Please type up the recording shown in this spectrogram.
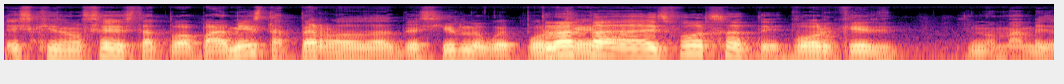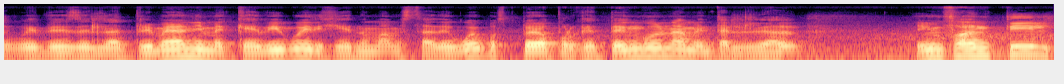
Es que no sé, está, para mí está perro decirlo, güey. Porque, Trata, esfuérzate. porque no mames, güey, desde el primer anime que vi, güey, dije, no mames, está de huevos, pero porque tengo una mentalidad infantil.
